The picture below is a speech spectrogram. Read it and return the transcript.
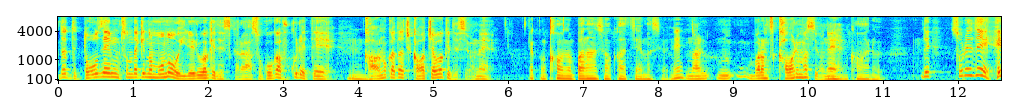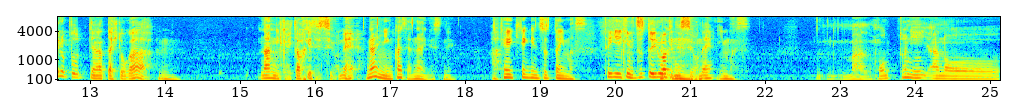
だって当然そんだけのものを入れるわけですからそこが膨れてうん顔の形変わっちゃうわけですよね。だから顔のバランスは変わっちゃいますよね。なバランス変わりますよね。うん変わる。でそれでヘルプってなった人がうん、何人かいたわけですよね。何人かじゃないですねあ。定期的にずっといます。定期的にずっといるわけですよね。うんいます。まあ本当にあの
